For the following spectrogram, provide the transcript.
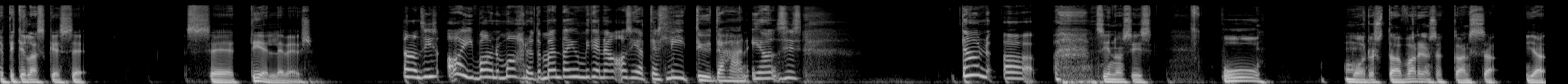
Ja piti laskea se, se tienleveys. Tämä on siis aivan mahdoton. Mä en tajua, miten nämä asiat edes liittyy tähän. Ihan siis... Tämä on... Uh, Siinä on siis puu muodostaa varjonsa kanssa ja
